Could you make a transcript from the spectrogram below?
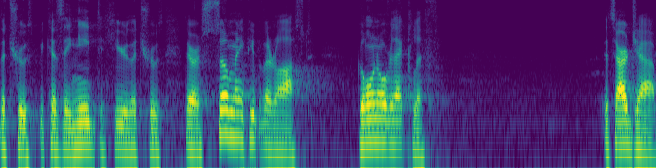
the truth because they need to hear the truth? There are so many people that are lost going over that cliff. It's our job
